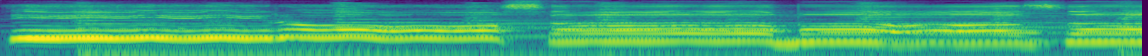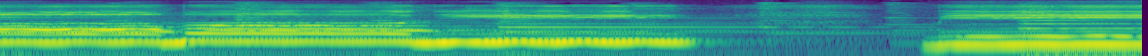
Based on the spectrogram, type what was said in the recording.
色さまざまに見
